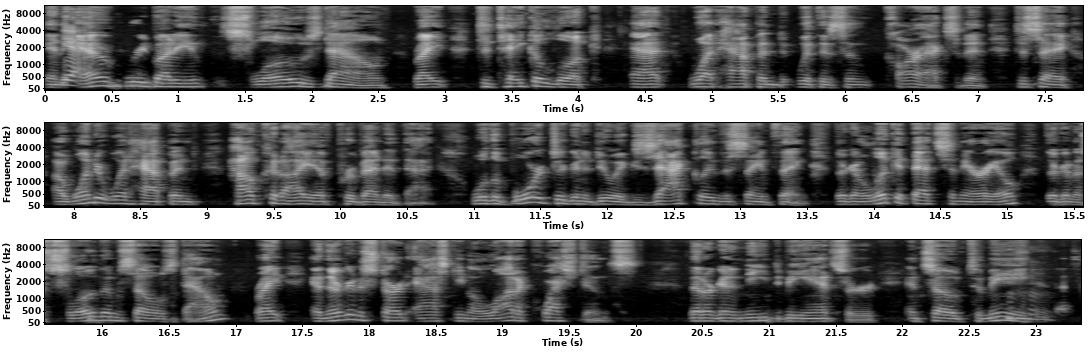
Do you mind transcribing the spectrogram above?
And yeah. everybody slows down, right, to take a look at what happened with this car accident to say, I wonder what happened. How could I have prevented that? Well, the boards are going to do exactly the same thing. They're going to look at that scenario, they're going to slow themselves down, right? And they're going to start asking a lot of questions that are going to need to be answered. And so to me, mm-hmm. that's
